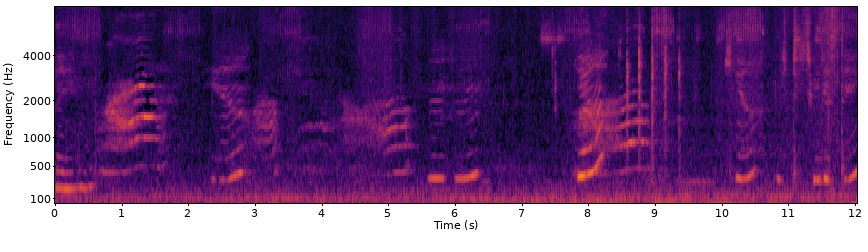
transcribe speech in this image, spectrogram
thing? Yeah. Mhm. Yeah. Yeah. You're the sweetest thing.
